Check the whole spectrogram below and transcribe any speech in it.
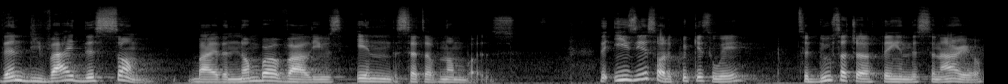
then divide this sum by the number of values in the set of numbers. The easiest or the quickest way to do such a thing in this scenario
